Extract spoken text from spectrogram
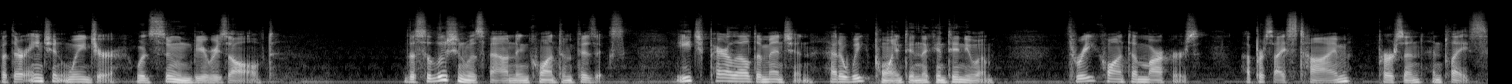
But their ancient wager would soon be resolved. The solution was found in quantum physics. Each parallel dimension had a weak point in the continuum three quantum markers a precise time, person, and place.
